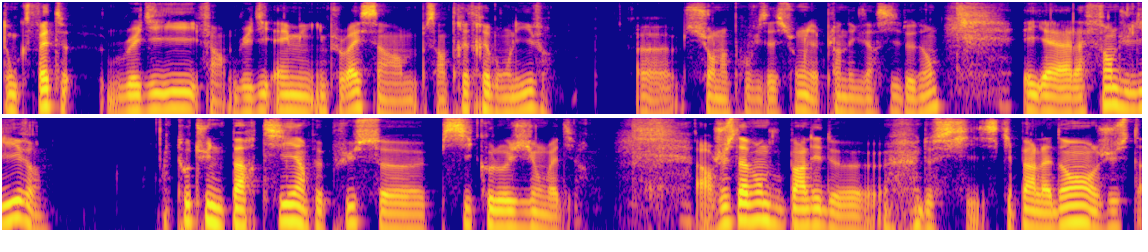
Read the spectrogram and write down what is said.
donc en fait, Ready, enfin, Ready Aim Improvise, c'est un, très très bon livre euh, sur l'improvisation. Il y a plein d'exercices dedans. Et il y a à la fin du livre toute une partie un peu plus psychologie, on va dire. Alors juste avant de vous parler de, ce, qui, ce parle là-dedans, juste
